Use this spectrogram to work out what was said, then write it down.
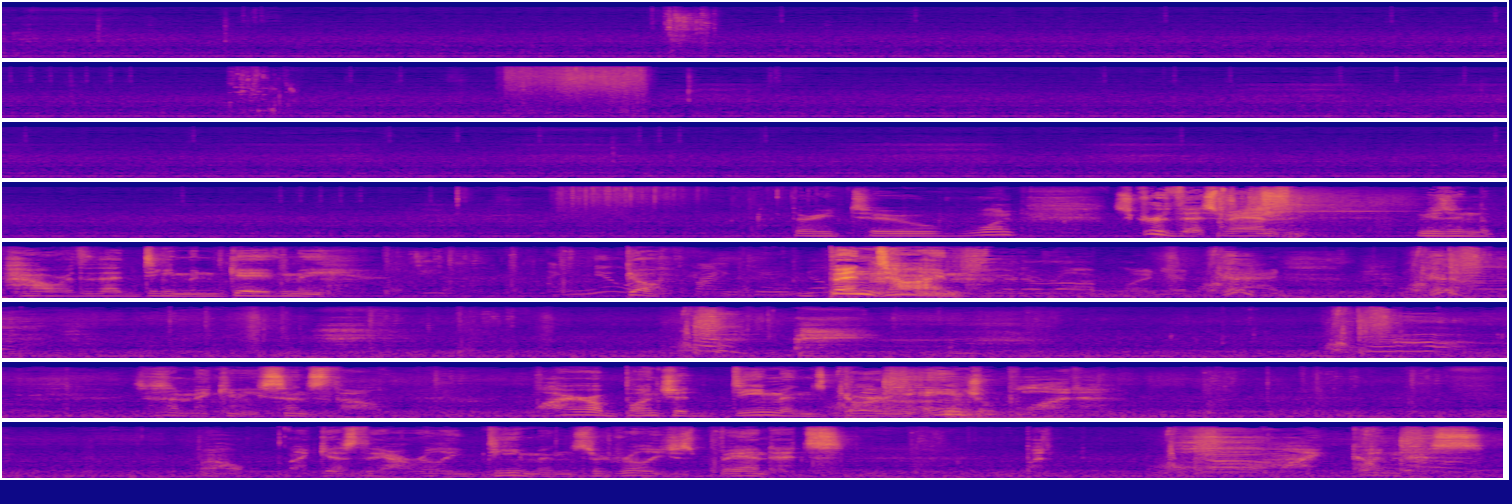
Three, two, one. Screw this, man. I'm using the power that that demon gave me. Go. Bend time. Doesn't make any sense, though. Why are a bunch of demons guarding angel blood? Well, I guess they aren't really demons, they're really just bandits. But, oh my goodness.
